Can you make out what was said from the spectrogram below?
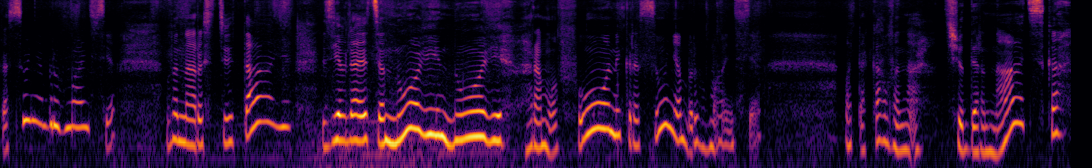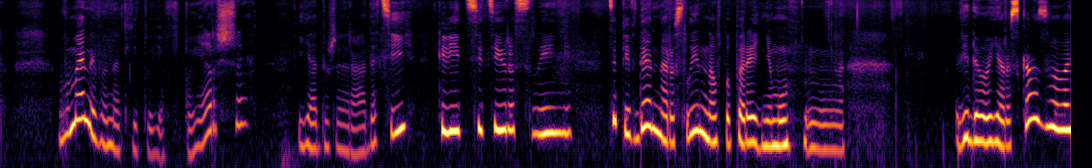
красуня Бругмансія. Вона розцвітає, з'являються нові нові грамофони, красуня Бругмансія. Отака вона чудернацька. В мене вона квітує вперше. Я дуже рада цій квітці, цій рослині. Це південна рослина в попередньому відео я розказувала,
